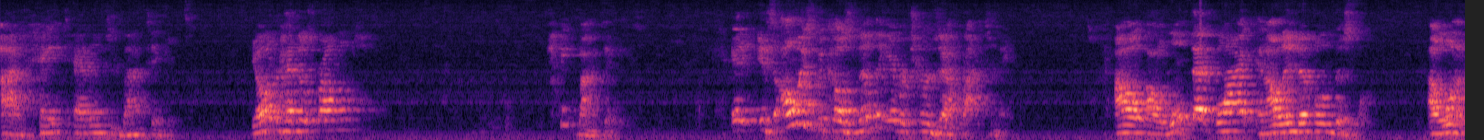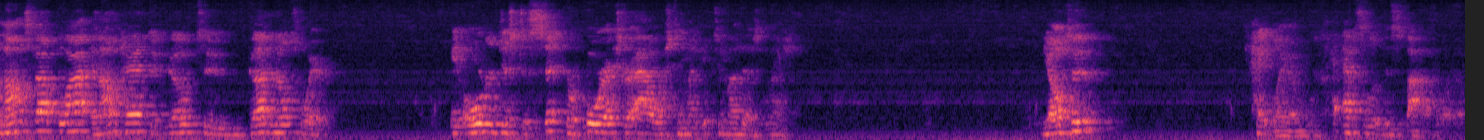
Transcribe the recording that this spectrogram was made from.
I hate having to buy tickets. Y'all ever had those problems? I hate buying tickets. It's always because nothing ever turns out right to me. I'll, I'll want that flight and I'll end up on this one. I want a nonstop flight and I'll have to go to God knows where in order just to sit for four extra hours to make it to my destination. Y'all too? Hate layovers. Absolutely despise layovers.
